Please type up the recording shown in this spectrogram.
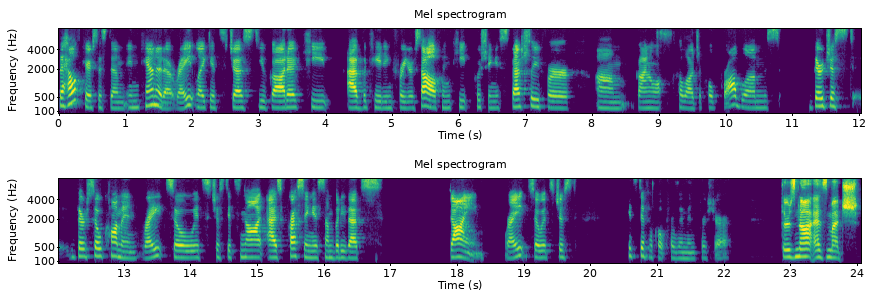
the healthcare system in Canada, right? Like it's just you gotta keep advocating for yourself and keep pushing, especially for um, gynecological problems. They're just they're so common, right? So it's just it's not as pressing as somebody that's dying, right? So it's just it's difficult for women for sure. There's not as much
